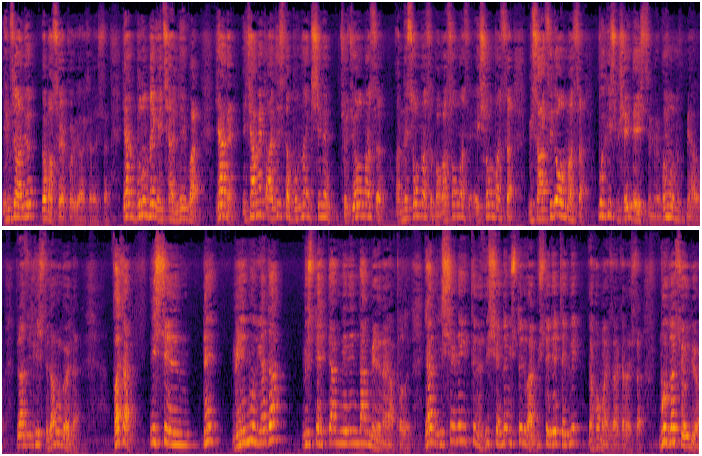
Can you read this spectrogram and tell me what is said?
imza alıyor ve masaya koyuyor arkadaşlar. Yani bunun da geçerliliği var. Yani ikamet adresinde bulunan kişinin çocuğu olmazsa, annesi olmazsa, babası olmazsa, eşi olmazsa, misafiri olmazsa bu hiçbir şeyi değiştirmiyor. Bunu unutmayalım. Biraz ilginçtir ama böyle. Fakat iş yerinde memur ya da müstehdemlerinden birine yapılır. Yani iş yerine gittiniz. İş yerinde müşteri var. Müşteriye tebliğ yapamayız arkadaşlar. Burada söylüyor.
